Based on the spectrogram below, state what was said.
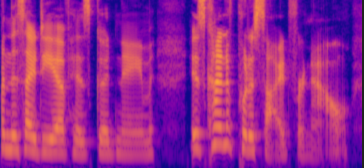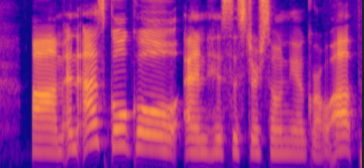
And this idea of his good name is kind of put aside for now. Um, and as Gogol and his sister Sonia grow up,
